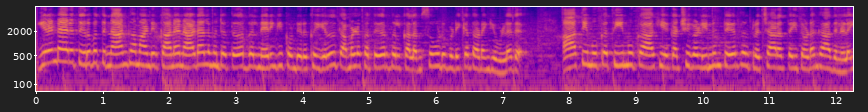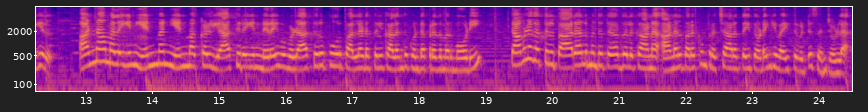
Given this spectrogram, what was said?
இரண்டாயிரத்தி இருபத்தி நான்காம் ஆண்டிற்கான நாடாளுமன்ற தேர்தல் நெருங்கிக் கொண்டிருக்கையில் தமிழக தேர்தல் களம் சூடு பிடிக்க தொடங்கியுள்ளது. அதிமுக திமுக ஆகிய கட்சிகள் இன்னும் தேர்தல் பிரச்சாரத்தை தொடங்காத நிலையில் அண்ணாமலையின் எண்மண் எண் மக்கள் யாத்திரையின் நிறைவு விழா திருப்பூர் பல்லடத்தில் கலந்து கொண்ட பிரதமர் மோடி தமிழகத்தில் பாராளுமன்ற தேர்தலுக்கான அனல் பறக்கும் பிரச்சாரத்தை தொடங்கி வைத்துவிட்டு சென்றுள்ளார்.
